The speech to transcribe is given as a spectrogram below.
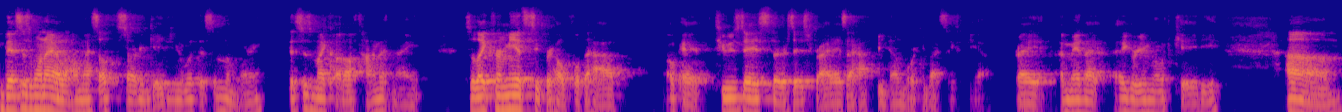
this is when I allow myself to start engaging with this in the morning. This is my cutoff time at night. So like for me, it's super helpful to have, okay, Tuesdays, Thursdays, Fridays, I have to be done working by 6 p.m. Right. I made that agreement with Katie. Um,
